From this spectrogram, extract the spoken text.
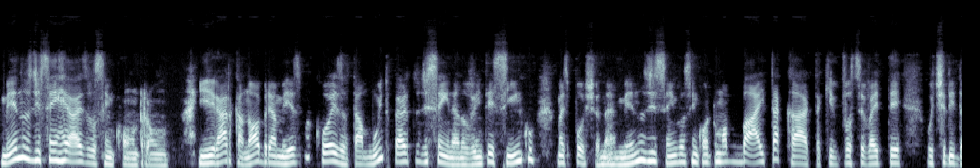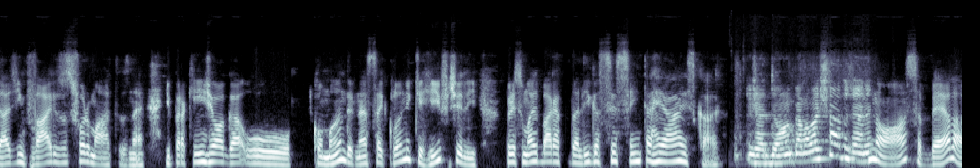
menos de 100 reais você encontra um. E Hierarca Nobre é a mesma coisa, tá muito perto de 100, né? 95, mas poxa, né? Menos de 100 você encontra uma baita carta que você vai ter utilidade em vários formatos, né? E para quem joga o Commander, né? Cyclonic Rift, ele, preço mais barato da liga, 60 reais, cara. Já deu uma bela baixada já, né? Nossa, bela,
